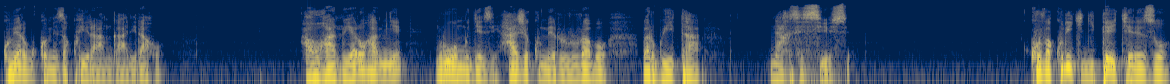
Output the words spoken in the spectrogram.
kubera gukomeza kwirangariraho. Aho hantu yarohamye muri uwo mugezi haje kumera ururabo barwita narcissus. Kuva kuri iki gitekerezo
